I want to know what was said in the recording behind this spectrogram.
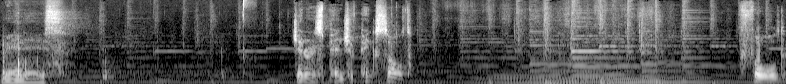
mayonnaise generous pinch of pink salt. Fold.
